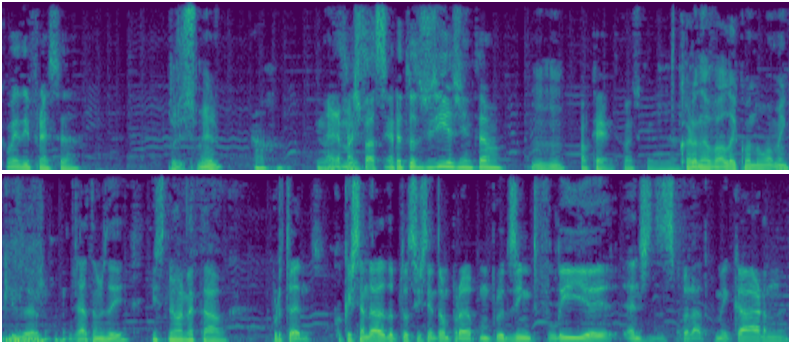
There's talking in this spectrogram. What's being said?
Qual é a diferença? Por isso mesmo. Ah, não Era sei mais fácil. Era todos os dias, então. Uhum. Ok, então. Carnaval é quando o homem quiser. já estamos aí. Isso não é o Natal. Portanto, com a cristandade adaptou-se isto então para um períodozinho de folia antes de se parar de comer carne,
